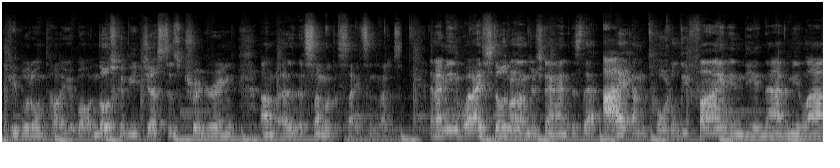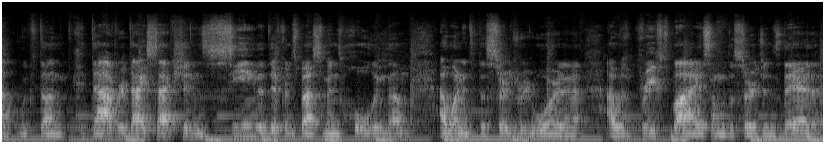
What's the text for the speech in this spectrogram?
that people don't tell you about. And those could be just as triggering um, as, as, some of the sights in medicine. And I mean, what I still don't understand is that I am totally fine in the anatomy lab. We've done cadaver dissections, seeing the different specimens, holding them. I went into the surgery ward and I was briefed by some of the surgeons there that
